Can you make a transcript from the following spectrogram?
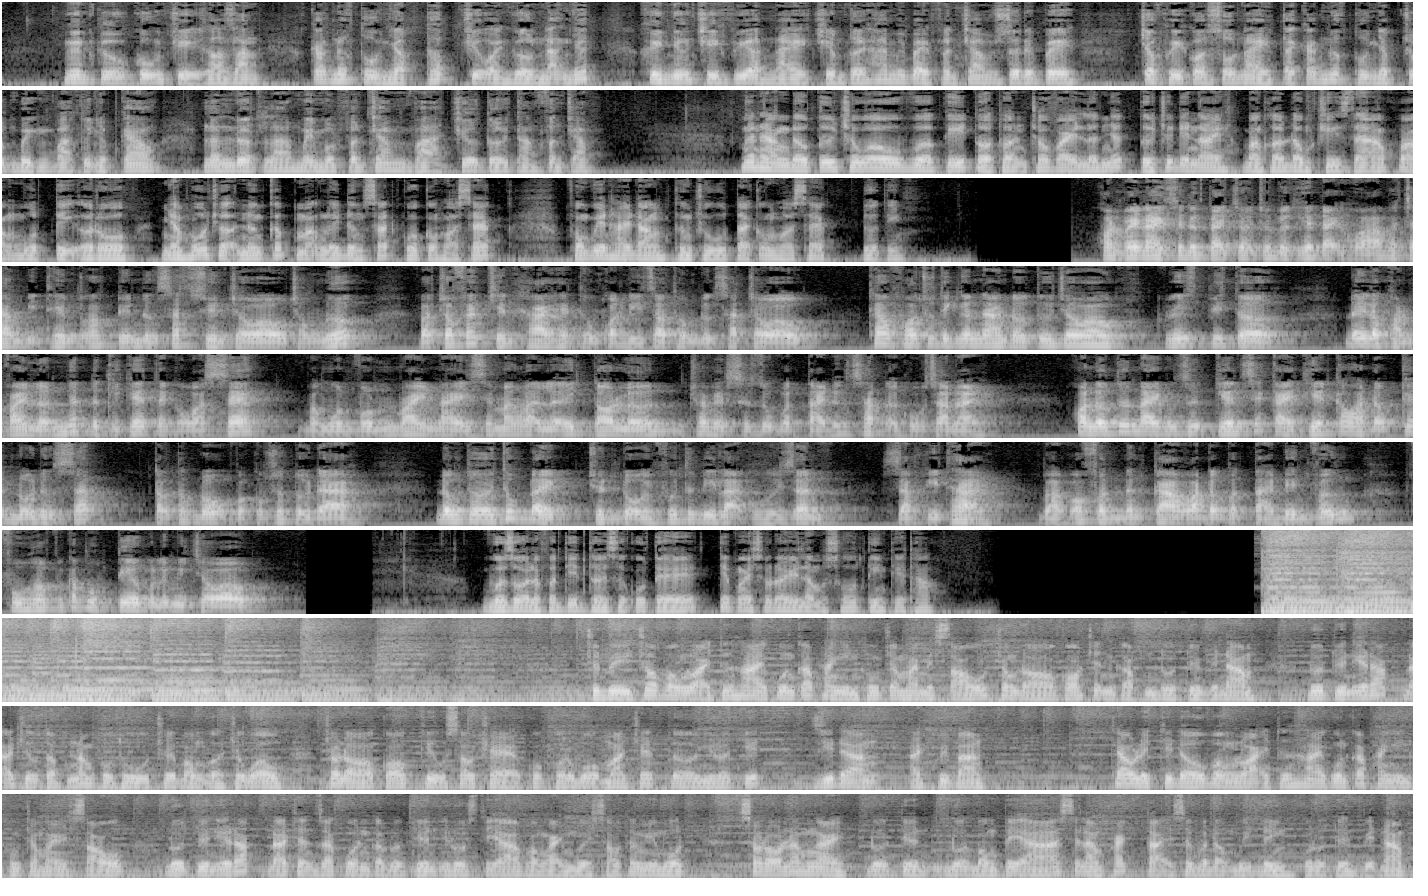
Nghiên cứu cũng chỉ ra rằng các nước thu nhập thấp chịu ảnh hưởng nặng nhất khi những chi phí ẩn này chiếm tới 27% GDP, trong khi con số này tại các nước thu nhập trung bình và thu nhập cao lần lượt là 11% và chưa tới 8%. Ngân hàng Đầu tư châu Âu vừa ký thỏa thuận cho vay lớn nhất từ trước đến nay bằng hợp đồng trị giá khoảng 1 tỷ euro nhằm hỗ trợ nâng cấp mạng lưới đường sắt của Cộng hòa Séc. Phóng viên Hải Đăng thường trú tại Cộng hòa Séc đưa tin. Khoản vay này sẽ được tài trợ cho việc hiện đại hóa và trang bị thêm cho các tuyến đường sắt xuyên châu Âu trong nước và cho phép triển khai hệ thống quản lý giao thông đường sắt châu Âu. Theo Phó Chủ tịch Ngân hàng Đầu tư châu Âu Chris Peter, đây là khoản vay lớn nhất được ký kết tại Cộng hòa Séc và nguồn vốn vay này sẽ mang lại lợi ích to lớn cho việc sử dụng vận tải đường sắt ở quốc gia này. Khoản đầu tư này cũng dự kiến sẽ cải thiện các hoạt động kết nối đường sắt, tăng tốc độ và công suất tối đa, đồng thời thúc đẩy chuyển đổi phương thức đi lại của người dân, giảm khí thải và góp phần nâng cao hoạt động vận tải bền vững, phù hợp với các mục tiêu của Liên minh châu Âu. Vừa rồi là phần tin thời sự quốc tế, tiếp ngay sau đây là một số tin thể thao. Chuẩn bị cho vòng loại thứ hai World Cup 2026, trong đó có trận gặp đội tuyển Việt Nam, đội tuyển Iraq đã triệu tập 5 cầu thủ chơi bóng ở châu Âu, trong đó có cựu sao trẻ của câu lạc bộ Manchester United Zidane Aquiban. Theo lịch thi đấu vòng loại thứ hai World Cup 2026, đội tuyển Iraq đã trận ra quân gặp đội tuyển Indonesia vào ngày 16 tháng 11. Sau đó 5 ngày, đội tuyển đội bóng Tây Á sẽ làm khách tại sân vận động Mỹ Đình của đội tuyển Việt Nam.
